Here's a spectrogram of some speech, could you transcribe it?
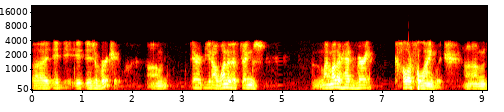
uh, it, it is a virtue. Um, there, you know, one of the things my mother had very colorful language. Um,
